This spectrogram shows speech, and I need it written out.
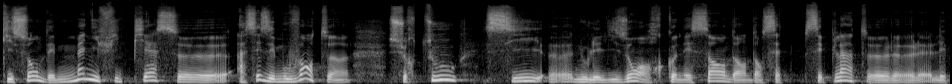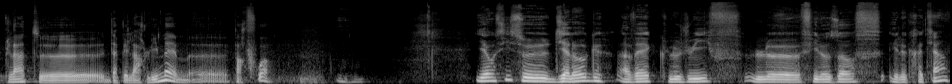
qui sont des magnifiques pièces euh, assez émouvantes, hein. surtout si nous les lisons en reconnaissant dans, ces plaintes les plaintes d'Abélard lui-même, parfois. Il y a aussi ce dialogue avec le juif, le philosophe et le chrétien,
